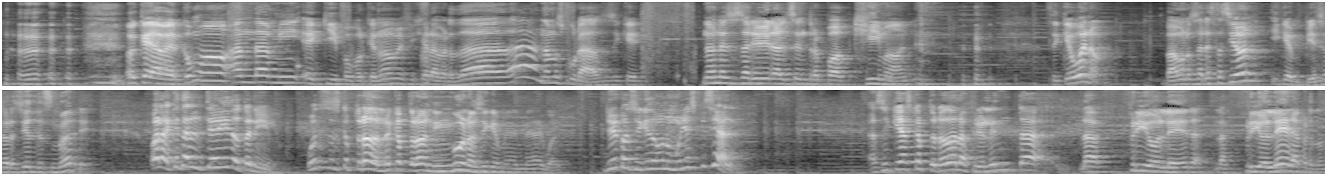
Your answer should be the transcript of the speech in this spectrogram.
ok, a ver, ¿cómo anda mi equipo? Porque no me fijé la verdad. Ah, andamos curados, así que no es necesario ir al centro Pokémon. así que bueno, vámonos a la estación y que empiece ahora sí el desmadre. Hola, ¿qué tal te ha ido, Tony? ¿Cuántos has capturado? No he capturado ninguno, así que me, me da igual. Yo he conseguido uno muy especial. Así que has capturado la friolenta. La friolera. La friolera, perdón.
